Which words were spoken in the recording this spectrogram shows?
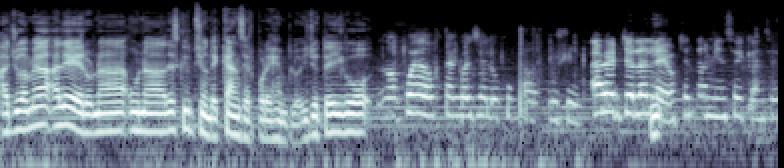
Ayúdame a leer una, una descripción de cáncer, por ejemplo. Y yo te digo, No puedo, tengo el celo ocupado. lo siento. A ver, yo la Y- leo. Yo también soy cáncer.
